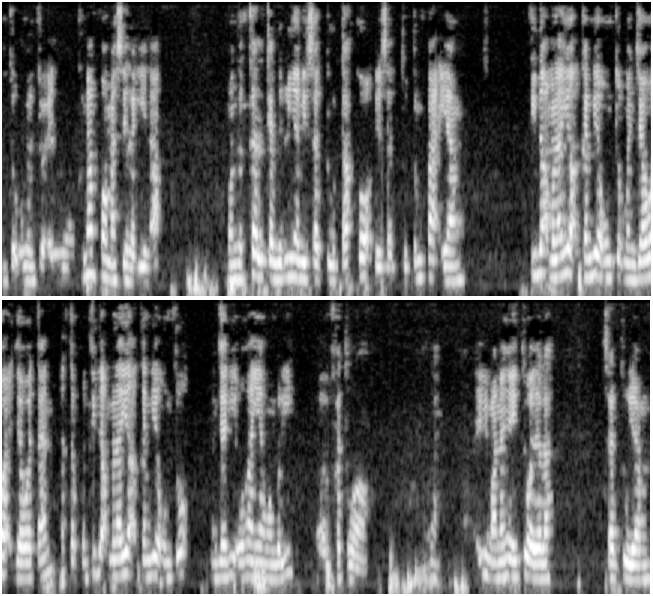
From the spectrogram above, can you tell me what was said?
untuk menuntut ilmu, kenapa masih lagi nak mengekalkan dirinya di satu takut, di satu tempat yang tidak melayakkan dia untuk menjawab jawatan ataupun tidak melayakkan dia untuk menjadi orang yang memberi uh, fatwa. Jadi maknanya itu adalah satu yang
